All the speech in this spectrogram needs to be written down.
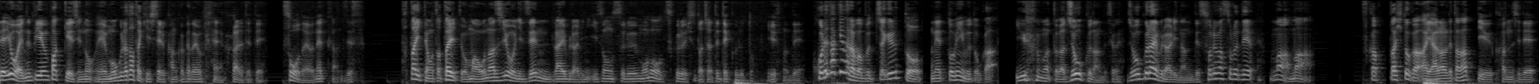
で、要は NPM パッケージの、えー、モグラ叩きしてる感覚だよみたいな書かれてて、そうだよねって感じです。叩いても叩いても、まあ同じように全ライブラリに依存するものを作る人たちは出てくるというので、これだけならばぶっちゃけると、ネットミームとか、ユーマとかジョークなんですよね。ジョークライブラリなんで、それはそれで、まあまあ、使った人が、やられたなっていう感じで、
